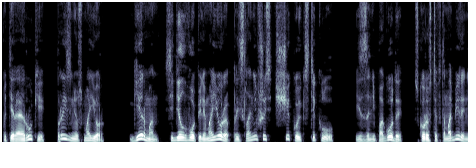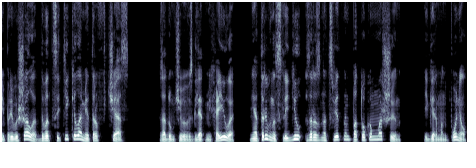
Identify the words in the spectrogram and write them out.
Потирая руки, произнес майор. Герман сидел в опеле майора, прислонившись щекой к стеклу. Из-за непогоды скорость автомобиля не превышала 20 км в час. Задумчивый взгляд Михаила неотрывно следил за разноцветным потоком машин, и Герман понял,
